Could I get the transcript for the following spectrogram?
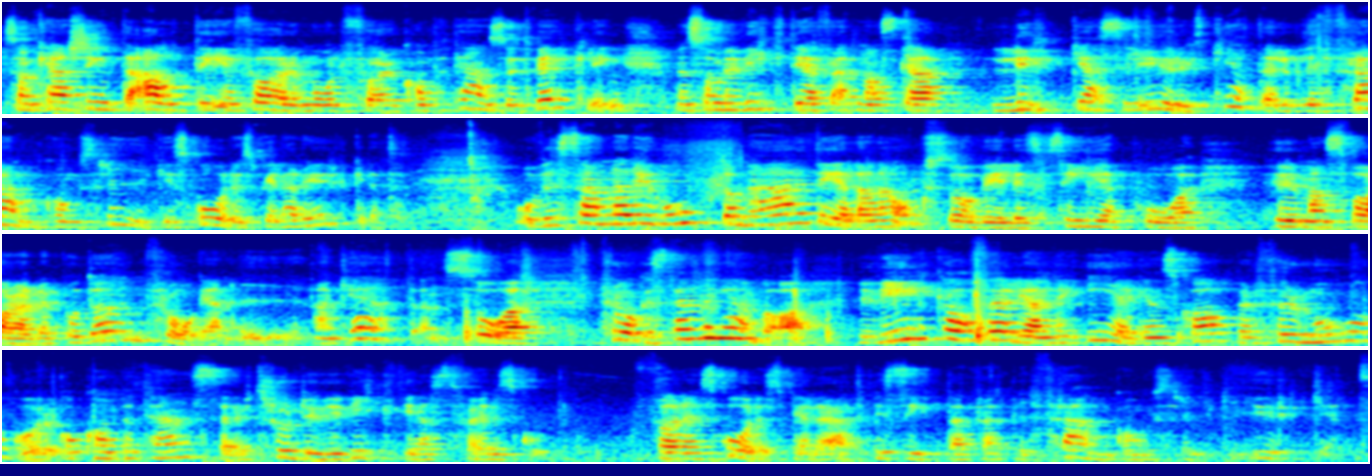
som kanske inte alltid är föremål för kompetensutveckling men som är viktiga för att man ska lyckas i yrket eller bli framgångsrik i skådespelaryrket. Och vi samlade ihop de här delarna också och ville se på hur man svarade på den frågan i enkäten. Så frågeställningen var, vilka av följande egenskaper, förmågor och kompetenser tror du är viktigast för en, för en skådespelare att besitta för att bli framgångsrik i yrket?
